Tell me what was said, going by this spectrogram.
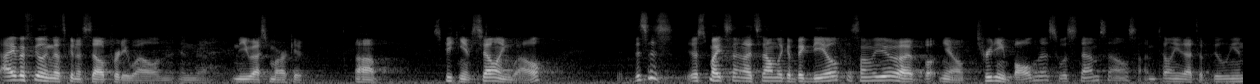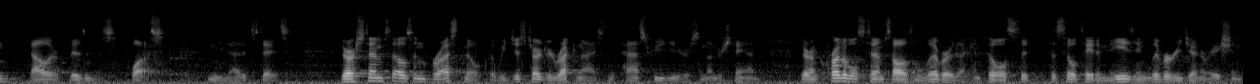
I have a feeling that's going to sell pretty well in, in, the, in the, U.S. market. Uh, speaking of selling well, this is this might sound, sound like a big deal to some of you, uh, but you know, treating baldness with stem cells, I'm telling you that's a billion dollar business plus in the United States. There are stem cells in breast milk that we just started to recognize in the past few years and understand. There are incredible stem cells in the liver that can facilitate amazing liver regeneration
